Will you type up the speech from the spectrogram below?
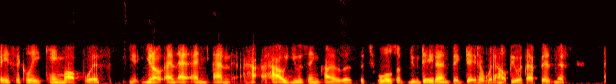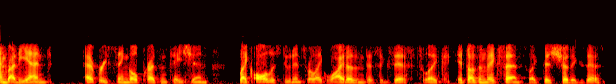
basically came up with, you, you know, and, and, and how using kind of the, the tools of new data and big data would help you with that business. And by the end, every single presentation, like all the students were like, why doesn't this exist? Like, it doesn't make sense. Like, this should exist.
